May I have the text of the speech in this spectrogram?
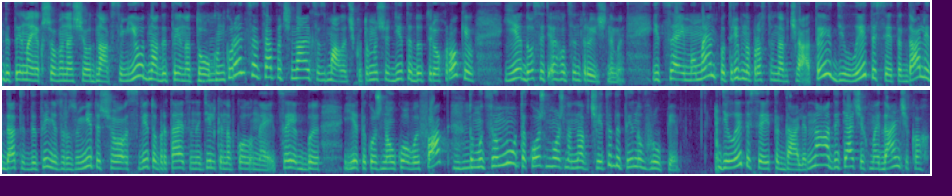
Дитина, якщо вона ще одна в сім'ї, одна дитина, то конкуренція ця починається з маличку, тому що діти до трьох років є досить егоцентричними. І цей момент потрібно просто навчати, ділитися і так далі, дати дитині зрозуміти, що світ обертається не тільки навколо неї. Це якби є також науковий факт, тому цьому також можна навчити дитину в групі. Ділитися і так далі на дитячих майданчиках,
